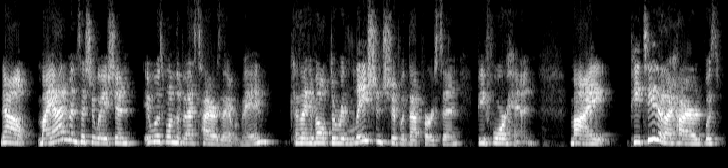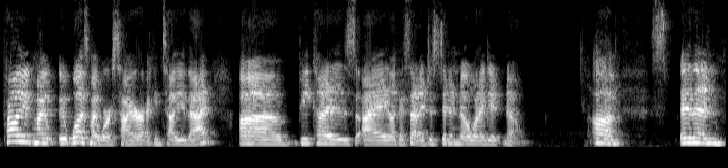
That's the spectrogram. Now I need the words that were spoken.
Now, my admin situation, it was one of the best hires I ever made because I developed a relationship with that person beforehand. My PT that I hired was probably my it was my worst hire, I can tell you that. Uh, because I like I said, I just didn't know what I didn't know. Um and then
